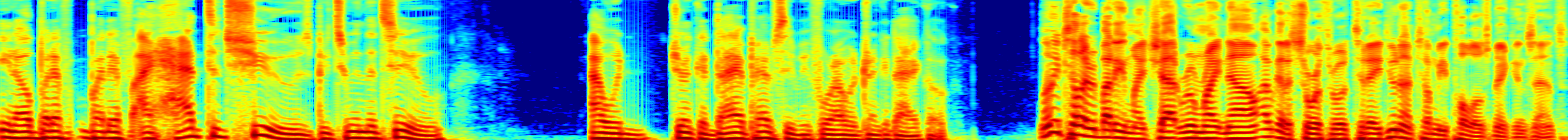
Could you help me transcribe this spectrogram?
You know, but if but if I had to choose between the two, I would drink a Diet Pepsi before I would drink a Diet Coke. Let me tell everybody in my chat room right now, I've got a sore throat today. Do not tell me Polo's making sense.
